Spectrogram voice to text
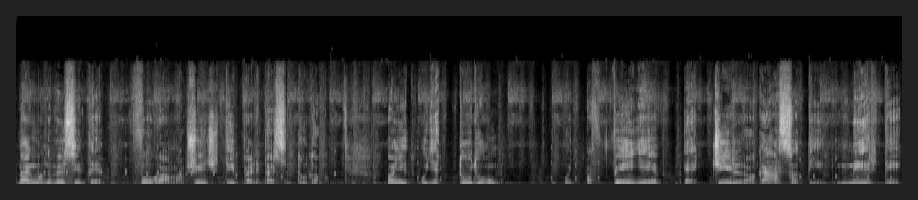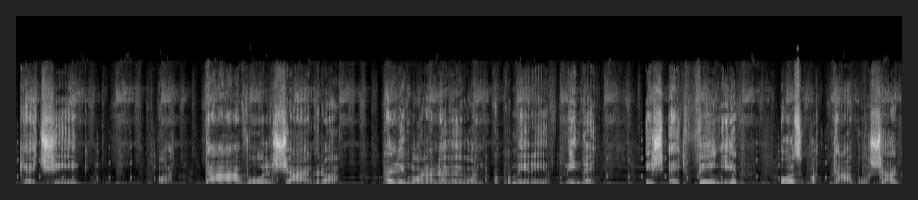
megmondom őszintén, fogalmam sincs, tippelni persze tudok. Annyit ugye tudunk, hogy a fényév egy csillagászati mértékegység a távolságra. Elég marha neve van, akkor miért év? Mindegy. És egy fényév az a távolság,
